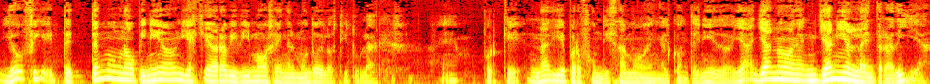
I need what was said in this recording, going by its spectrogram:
yo fí- te- tengo una opinión y es que ahora vivimos en el mundo de los titulares ¿eh? Porque nadie profundizamos en el contenido ya ya no ya ni en la entradilla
